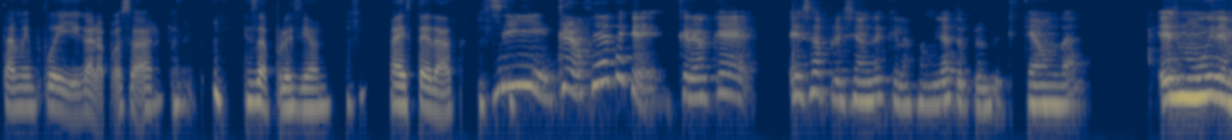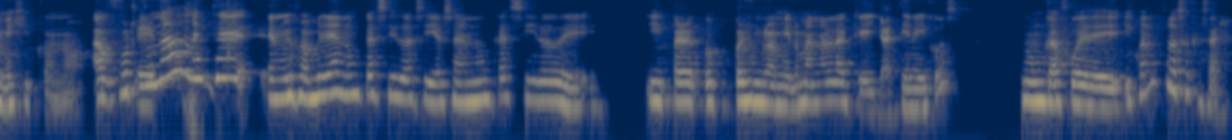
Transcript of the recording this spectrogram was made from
también puede llegar a pasar, esa presión a esta edad. Sí, creo, fíjate que creo que esa presión de que la familia te pregunte qué onda, es muy de México, ¿no? Afortunadamente en mi familia nunca ha sido así, o sea, nunca ha sido de, y para, por ejemplo a mi hermana, la que ya tiene hijos, nunca fue de, ¿y cuándo te vas a casar?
